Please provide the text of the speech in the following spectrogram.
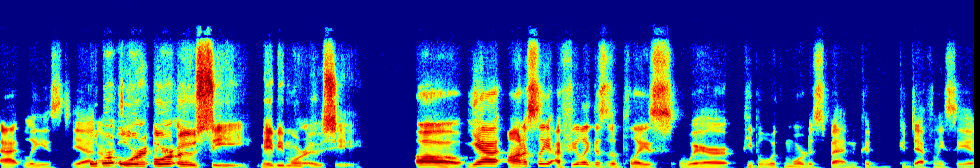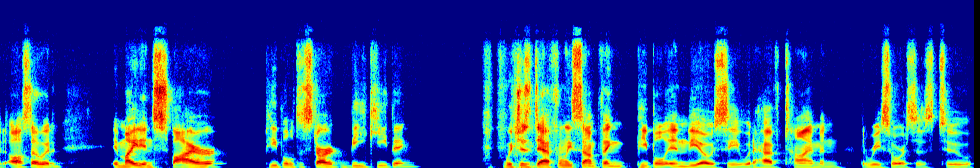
at least, yeah. or it's- or or OC, maybe more OC. oh yeah, honestly, I feel like this is a place where people with more to spend could could definitely see it. Also, it it might inspire people to start beekeeping, which is definitely something people in the OC would have time and the resources to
